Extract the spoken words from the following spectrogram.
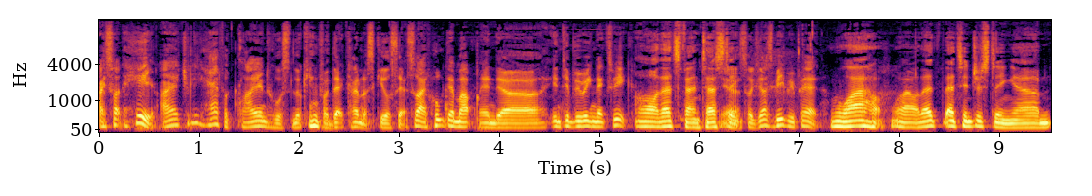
I thought, hey, I actually have a client who's looking for that kind of skill set. So I've hooked them up and they're interviewing next week. Oh, that's fantastic. Yeah, so just be prepared. Wow, wow, that, that's interesting. Um,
